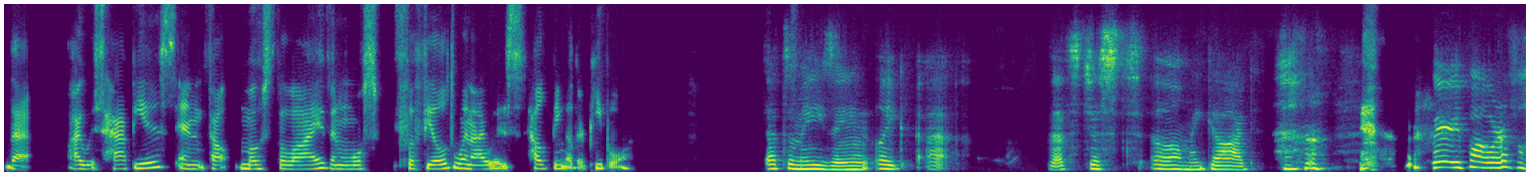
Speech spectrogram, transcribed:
that I was happiest and felt most alive and most fulfilled when I was helping other people. That's amazing. Like, uh, that's just, oh my God. Very powerful.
